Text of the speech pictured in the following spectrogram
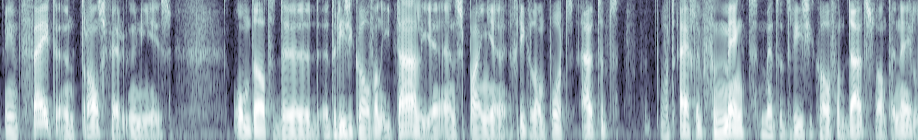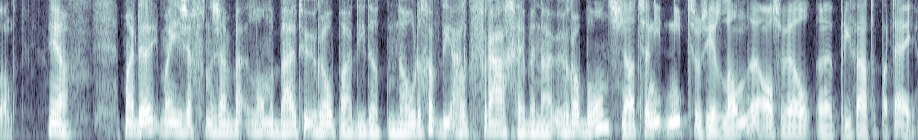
in feite een transferunie is. Omdat de, het risico van Italië en Spanje en Griekenland wordt, uit het, wordt eigenlijk vermengd met het risico van Duitsland en Nederland. Ja, maar, de, maar je zegt van er zijn landen buiten Europa die dat nodig hebben, die eigenlijk vraag hebben naar eurobonds. Nou, het zijn niet, niet zozeer landen als wel eh, private partijen.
